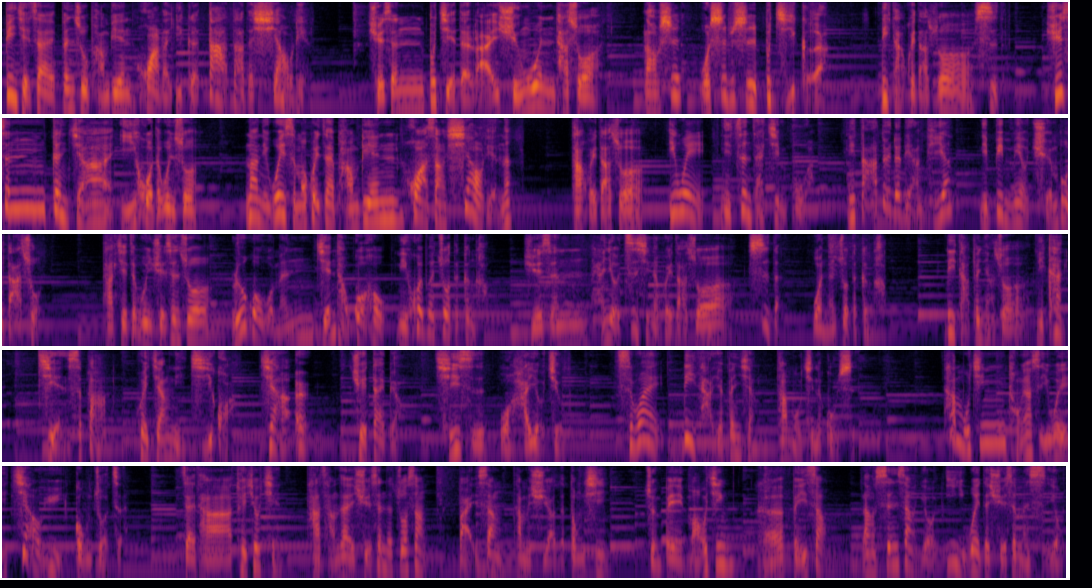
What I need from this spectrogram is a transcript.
并且在分数旁边画了一个大大的笑脸。学生不解的来询问他说：“老师，我是不是不及格啊？”丽塔回答说：“是的。”学生更加疑惑的问说：“那你为什么会在旁边画上笑脸呢？”他回答说：“因为你正在进步啊，你答对了两题啊，你并没有全部答错。”他接着问学生说：“如果我们检讨过后，你会不会做得更好？”学生很有自信的回答说：“是的，我能做得更好。”丽塔分享说：“你看，减十八。”会将你击垮，加二却代表其实我还有救。此外，丽塔也分享她母亲的故事。她母亲同样是一位教育工作者，在她退休前，她常在学生的桌上摆上他们需要的东西，准备毛巾和肥皂，让身上有异味的学生们使用。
